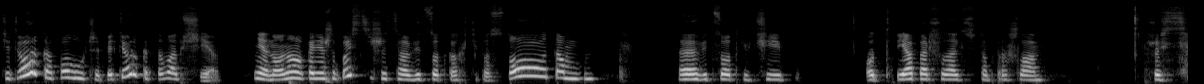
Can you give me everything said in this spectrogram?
Четверка получше, п'ятерка то вообще. Ні, ну воно, звісно, пишеться в відсотках, типа 100 там е, відсотків. Чи от я першу лекцію там пройшла щось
